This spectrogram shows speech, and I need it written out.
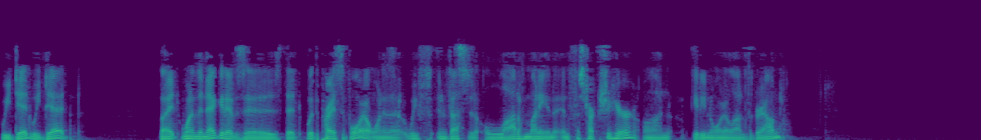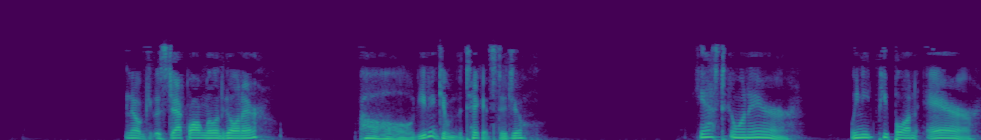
We did, we did. But one of the negatives is that with the price of oil, one of the we've invested a lot of money in the infrastructure here on getting oil out of the ground. No, was Jack Wong willing to go on air? Oh, you didn't give him the tickets, did you? He has to go on air. We need people on air.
